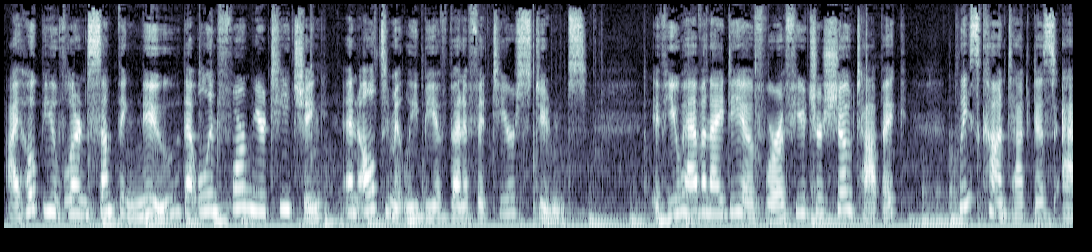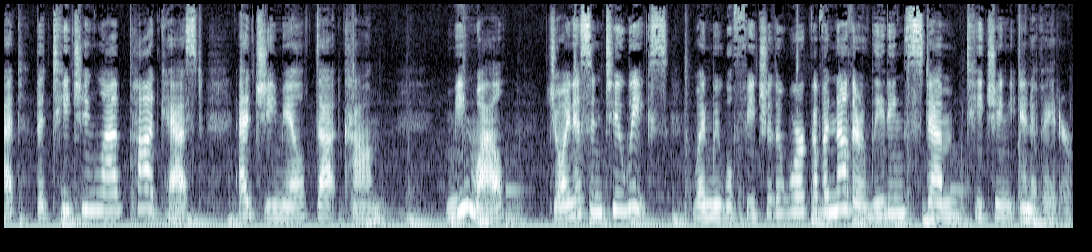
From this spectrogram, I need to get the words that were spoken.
I hope you've learned something new that will inform your teaching and ultimately be of benefit to your students. If you have an idea for a future show topic, please contact us at the Teaching Lab Podcast at gmail.com. Meanwhile, join us in two weeks when we will feature the work of another leading STEM teaching innovator.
